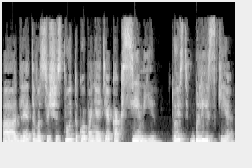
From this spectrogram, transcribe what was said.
для этого существует такое понятие, как семьи то есть близкие,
